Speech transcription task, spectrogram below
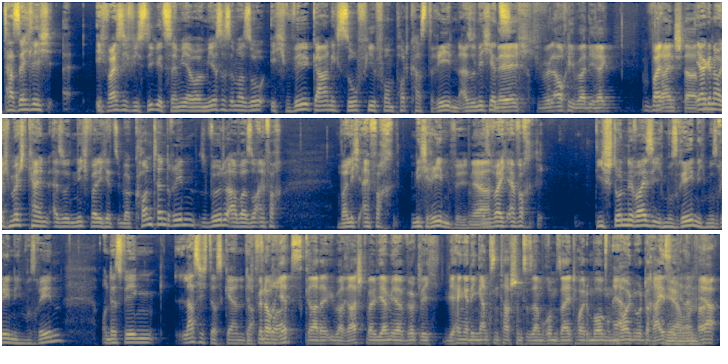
tatsächlich, äh, ich weiß nicht, wie es dir geht, Sammy, aber mir ist es immer so, ich will gar nicht so viel vom Podcast reden. Also nicht jetzt, nee, ich will auch lieber direkt weil, reinstarten. Ja, genau, ich möchte kein, also nicht, weil ich jetzt über Content reden würde, aber so einfach, weil ich einfach nicht reden will. Ja. Also weil ich einfach die Stunde weiß ich, ich muss reden, ich muss reden, ich muss reden. Und deswegen lasse ich das gerne Ich bin auch jetzt gerade überrascht, weil wir haben ja wirklich, wir hängen ja den ganzen Tag schon zusammen rum, seit heute Morgen um Ja. 9.30 Uhr Ja, einfach. Ja.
